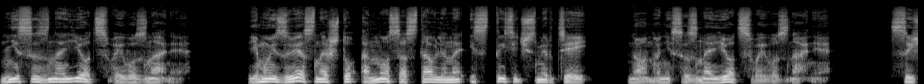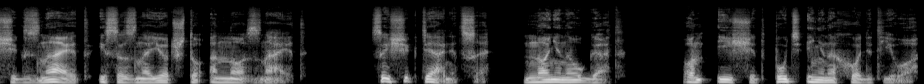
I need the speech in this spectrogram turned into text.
не сознает своего знания. Ему известно, что оно составлено из тысяч смертей, но оно не сознает своего знания. Сыщик знает и сознает, что оно знает. Сыщик тянется, но не наугад. Он ищет путь и не находит его.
